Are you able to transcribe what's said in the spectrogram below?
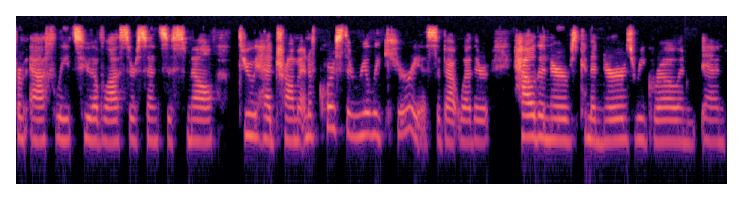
from athletes who have lost their sense of smell through head trauma, and of course they're really curious about whether how the nerves can the nerves regrow and and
